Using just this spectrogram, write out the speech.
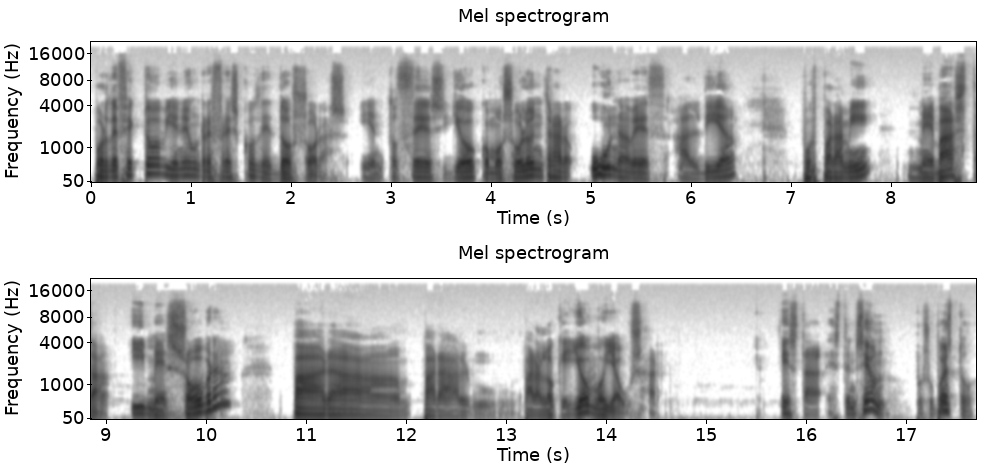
Por defecto viene un refresco de dos horas y entonces yo como suelo entrar una vez al día, pues para mí me basta y me sobra para, para, para lo que yo voy a usar. Esta extensión, por supuesto.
